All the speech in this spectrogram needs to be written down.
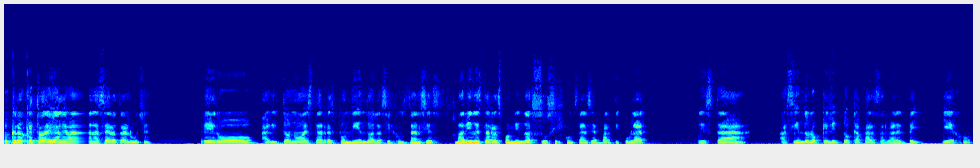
Yo creo que todavía le van a hacer otra lucha, pero Alito no está respondiendo a las circunstancias, más bien está respondiendo a su circunstancia particular, está haciendo lo que le toca para salvar el pellejo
